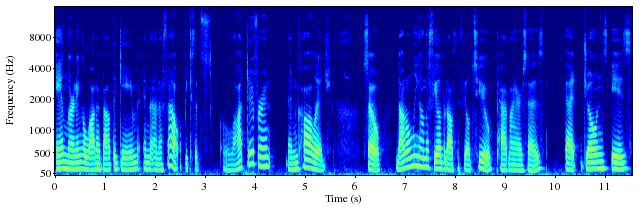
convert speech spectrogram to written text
and learning a lot about the game in the NFL because it's a lot different than college. So, not only on the field but off the field too, Pat Meyer says that Jones is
